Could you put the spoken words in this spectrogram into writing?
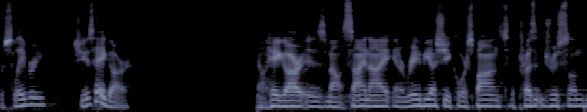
for slavery. She is Hagar. Now, Hagar is Mount Sinai in Arabia. She corresponds to the present Jerusalem,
